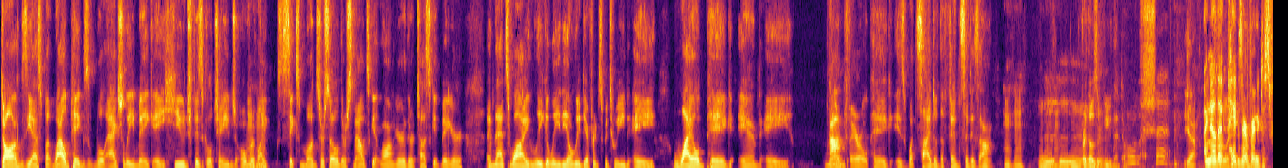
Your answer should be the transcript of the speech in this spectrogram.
Dogs, yes, but wild pigs will actually make a huge physical change over Mhm. like six months or so. Their snouts get longer, their tusks get bigger, and that's why legally the only difference between a wild pig and a non-feral pig is what side of the fence it is on. hmm Mm. For those of you that don't know Oh that. shit! Yeah. I know Totally. that pigs are very dis-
